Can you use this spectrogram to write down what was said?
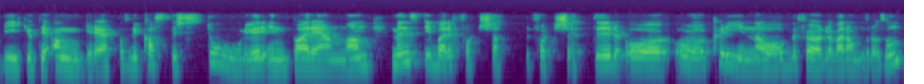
de gikk jo til angrep. altså De kaster stoler inn på arenaen mens de bare fortsatt, fortsetter å, å kline og beføle hverandre og sånn.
